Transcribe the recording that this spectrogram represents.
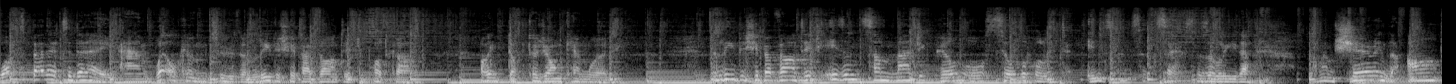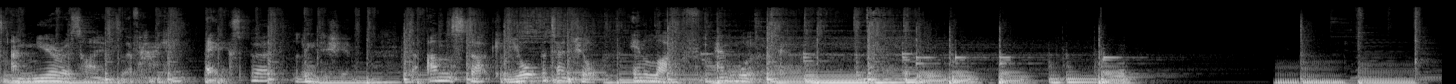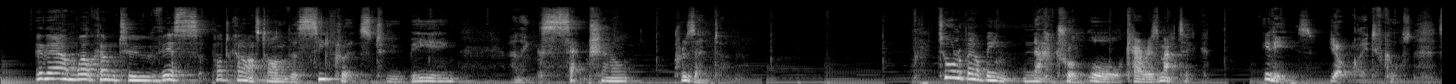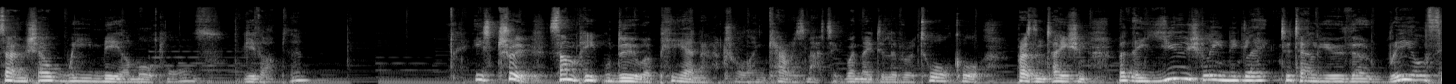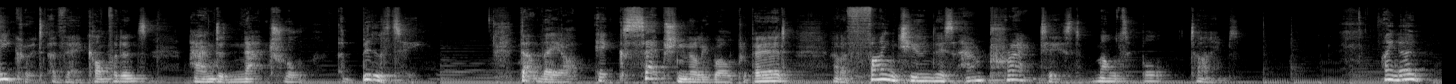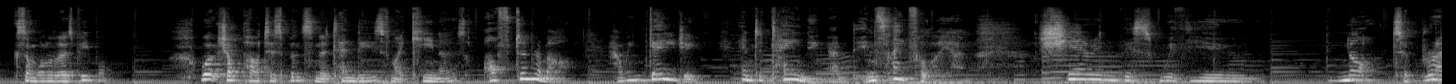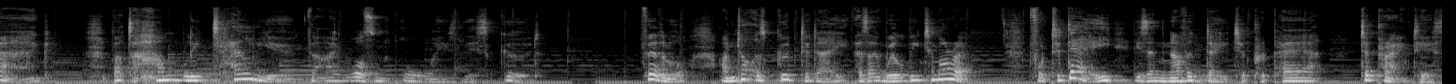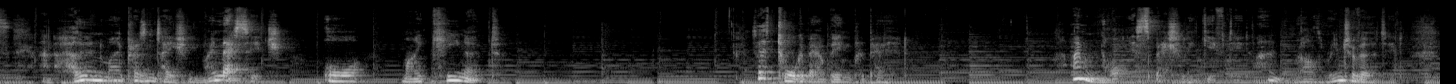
What's better today? And welcome to the Leadership Advantage podcast by Dr. John Kenworthy. The Leadership Advantage isn't some magic pill or silver bullet to instant success as a leader, but I'm sharing the art and neuroscience of hacking expert leadership to unstuck your potential in life and work. There, and welcome to this podcast on the secrets to being an exceptional presenter. It's all about being natural or charismatic. It is, you're right, of course. So, shall we mere mortals give up then? It's true, some people do appear natural and charismatic when they deliver a talk or presentation, but they usually neglect to tell you the real secret of their confidence and natural ability. That they are exceptionally well prepared and have fine tuned this and practiced multiple times. I know because I'm one of those people. Workshop participants and attendees for my keynotes often remark how engaging, entertaining, and insightful I am. Sharing this with you not to brag, but to humbly tell you that I wasn't always this good. Furthermore, I'm not as good today as I will be tomorrow. For today is another day to prepare, to practice, and hone my presentation, my message, or my keynote. Let's talk about being prepared. I'm not especially gifted, I'm rather introverted,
